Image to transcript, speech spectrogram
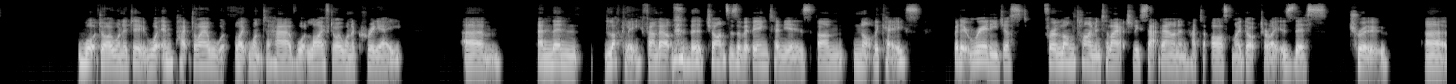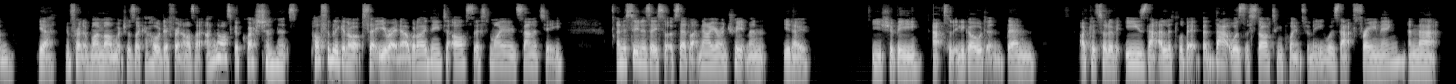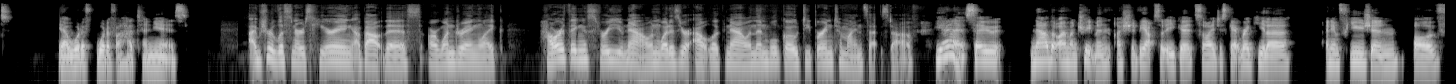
what do I want to do? What impact do I w- like want to have? What life do I want to create? Um, and then luckily found out that the chances of it being 10 years are not the case. But it really just for a long time until I actually sat down and had to ask my doctor, like, is this true? Um, yeah, in front of my mum, which was like a whole different. I was like, I'm going to ask a question that's possibly going to upset you right now, but I need to ask this for my own sanity. And as soon as they sort of said, like, now you're on treatment, you know, you should be absolutely golden, then I could sort of ease that a little bit. But that was the starting point for me was that framing and that, yeah, what if, what if I had 10 years? I'm sure listeners hearing about this are wondering, like, how are things for you now and what is your outlook now? And then we'll go deeper into mindset stuff. Yeah so now that i'm on treatment i should be absolutely good. So i just get regular an infusion of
